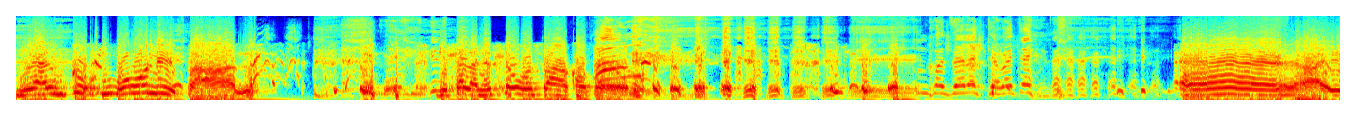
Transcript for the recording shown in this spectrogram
ngiyalikhumbula ibhala ngihlala nesihloko sakho phela ngikhonzela dokotela. Eh hayi.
